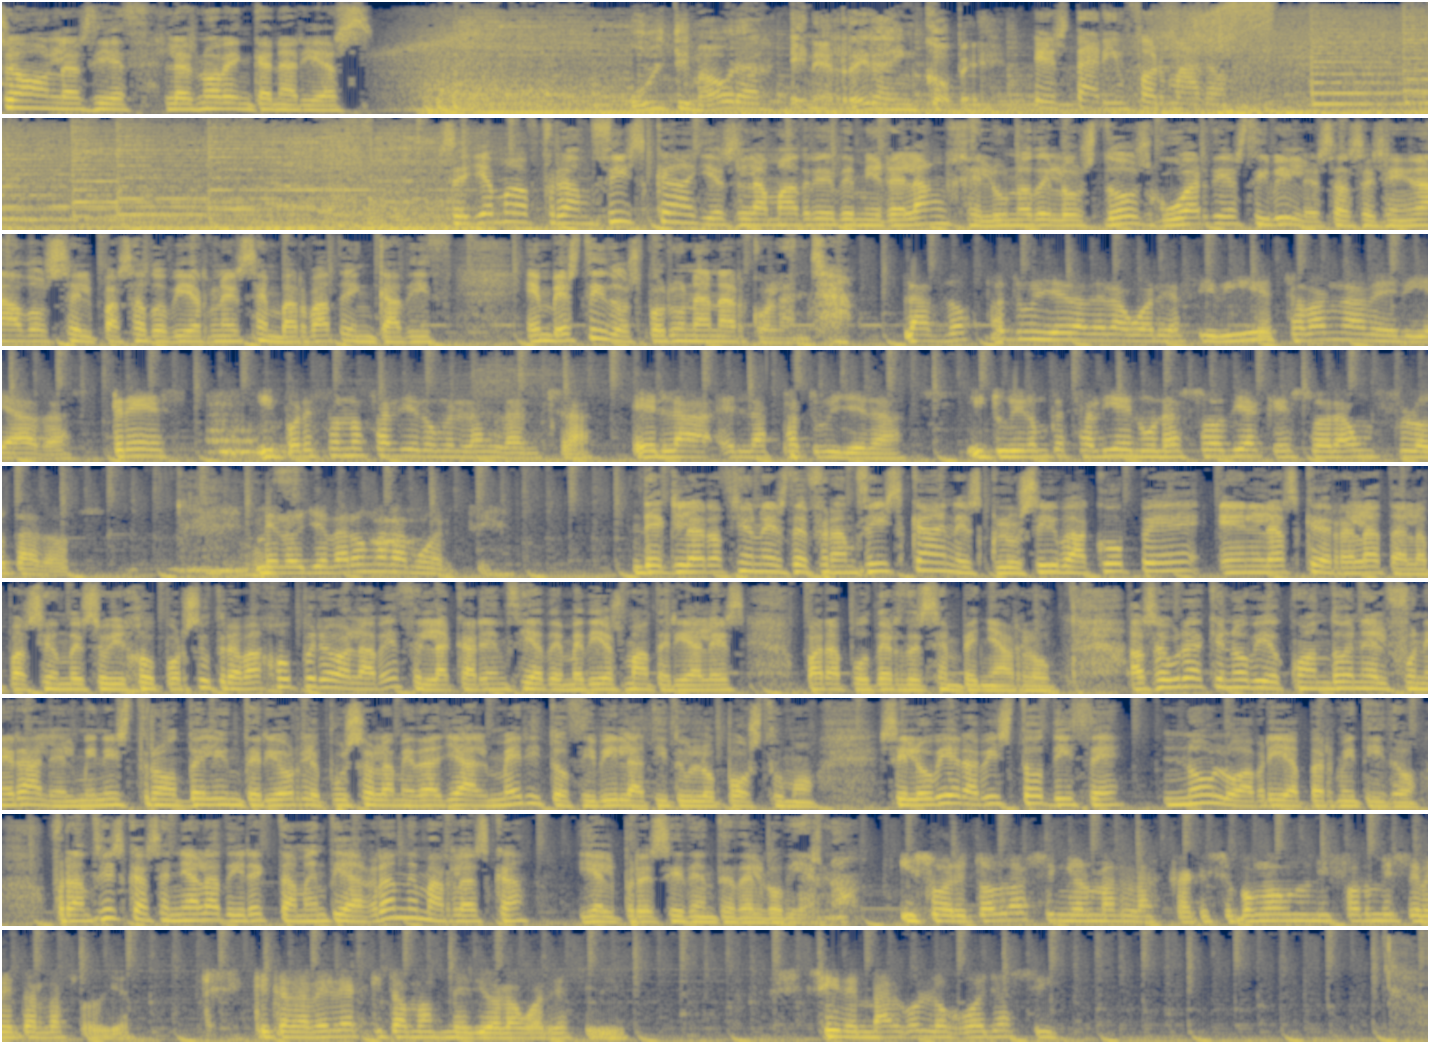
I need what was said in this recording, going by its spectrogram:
Son las 10, las 9 en Canarias. Última hora en Herrera en Cope. Estar informado. Se llama Francisca y es la madre de Miguel Ángel, uno de los dos guardias civiles asesinados el pasado viernes en Barbate, en Cádiz, embestidos por una narcolancha. Las dos patrulleras de la Guardia Civil estaban averiadas, tres, y por eso no salieron en las lanchas, en, la, en las patrulleras, y tuvieron que salir en una sodia que eso era un flotador. Me lo llevaron a la muerte. Declaraciones de Francisca en exclusiva COPE en las que relata la pasión de su hijo por su trabajo, pero a la vez la carencia de medios materiales para poder desempeñarlo. Asegura que no vio cuando en el funeral el ministro del Interior le puso la medalla al mérito civil a título póstumo. Si lo hubiera visto, dice, no lo habría permitido. Francisca señala directamente a Grande Marlasca y al presidente del gobierno. Y sobre todo al señor Marlasca, que se ponga un uniforme y se meta en la sodia, que cada vez le ha quitado más medio a la Guardia Civil. Sin embargo, los Goya sí.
